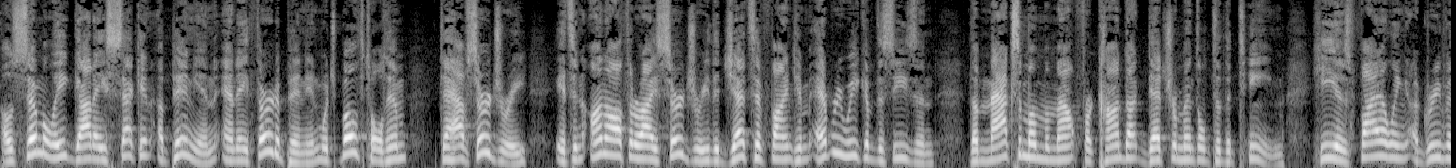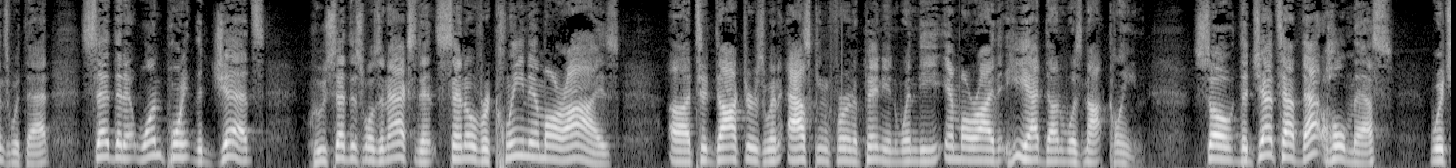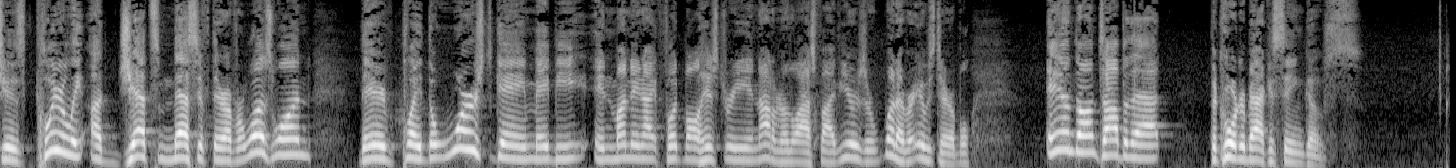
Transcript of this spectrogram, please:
Osemele got a second opinion and a third opinion, which both told him to have surgery. It's an unauthorized surgery. The Jets have fined him every week of the season the maximum amount for conduct detrimental to the team. He is filing a grievance with that. Said that at one point the Jets, who said this was an accident, sent over clean MRIs uh, to doctors when asking for an opinion when the MRI that he had done was not clean. So the Jets have that whole mess, which is clearly a Jets mess if there ever was one. They've played the worst game maybe in Monday Night Football history in, I don't know, the last five years or whatever. It was terrible. And on top of that, the quarterback is seeing ghosts.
